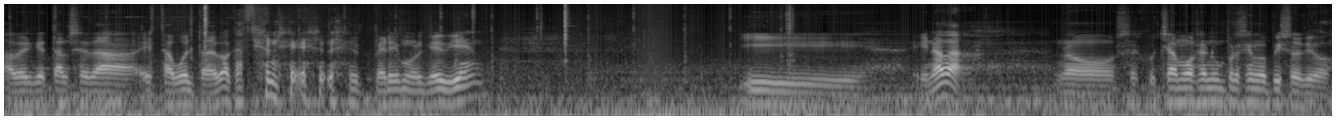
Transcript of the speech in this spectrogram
a ver qué tal se da esta vuelta de vacaciones, esperemos que bien. Y, y nada, nos escuchamos en un próximo episodio.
